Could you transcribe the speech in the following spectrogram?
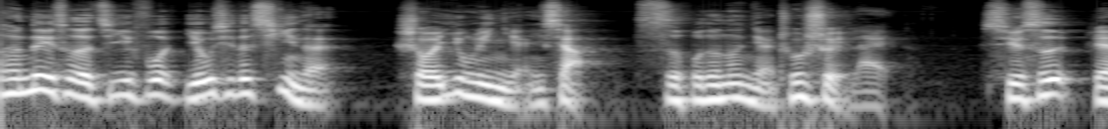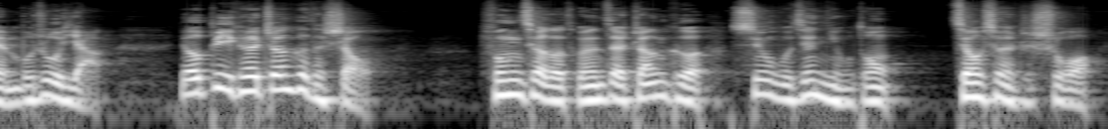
腿内侧的肌肤尤其的细嫩，稍微用力捻一下，似乎都能捻出水来。许思忍不住痒，要避开张克的手，丰翘的臀在张克胸脯间扭动，娇笑着说。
